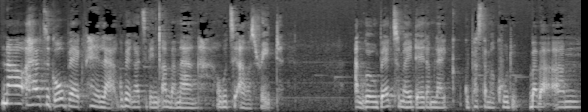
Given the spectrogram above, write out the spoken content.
now I have to go back bengiqamba manga ukuthi I was raped. I'm going back to my dad. I'm like, Pastor Makudu, Baba, um,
